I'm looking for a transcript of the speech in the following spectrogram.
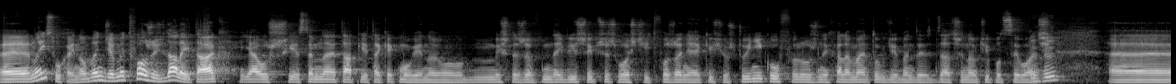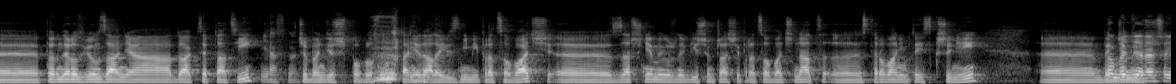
E, No i słuchaj, no będziemy tworzyć dalej, tak? Ja już jestem na etapie, tak jak mówię, no myślę, że w najbliższej przyszłości tworzenia jakichś już czujników, różnych elementów, gdzie będę zaczynał Ci podsyłać e, pewne rozwiązania do akceptacji. Jasne. Czy będziesz po prostu w stanie dalej z nimi pracować? E, zaczniemy już w najbliższym czasie pracować nad e, sterowaniem tej skrzyni. E, To będzie raczej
